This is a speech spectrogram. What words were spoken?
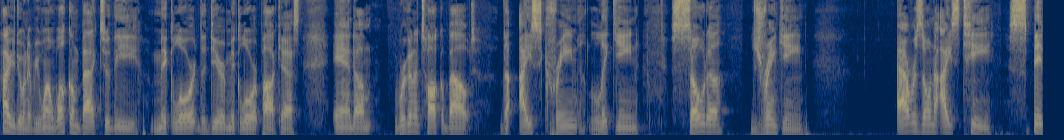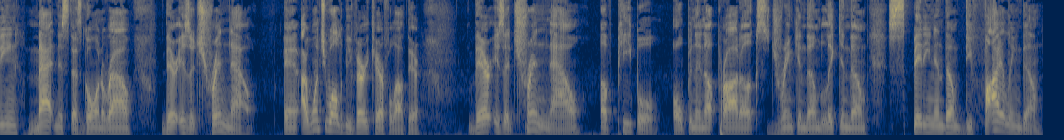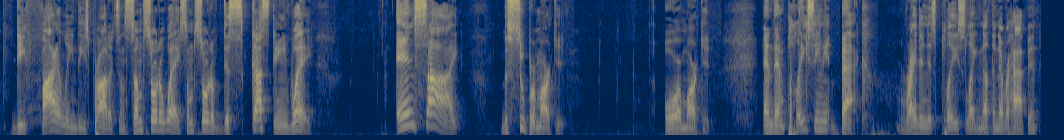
How you doing, everyone? Welcome back to the Mick Lord, the Dear Mick Lord podcast, and um, we're gonna talk about the ice cream licking, soda drinking, Arizona iced tea spitting madness that's going around. There is a trend now, and I want you all to be very careful out there. There is a trend now of people opening up products, drinking them, licking them, spitting in them, defiling them, defiling these products in some sort of way, some sort of disgusting way inside the supermarket or market, and then placing it back right in its place like nothing ever happened.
